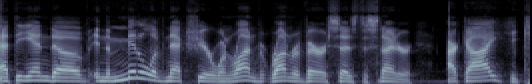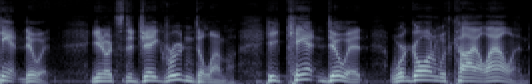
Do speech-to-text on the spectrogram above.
at the end of in the middle of next year when Ron Ron Rivera says to Snyder, "Our guy, he can't do it." You know, it's the Jay Gruden dilemma. He can't do it. We're going with Kyle Allen.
